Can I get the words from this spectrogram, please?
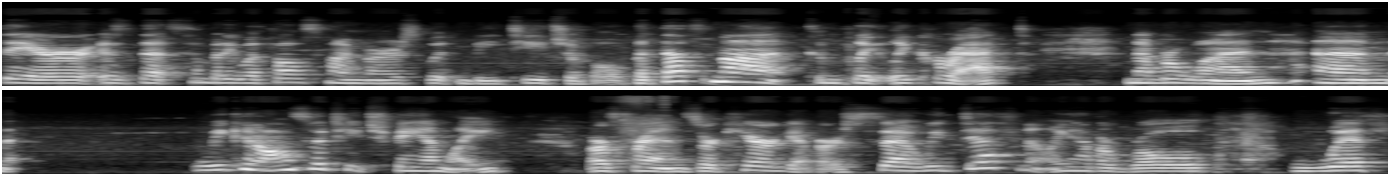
there is that somebody with Alzheimer's wouldn't be teachable, but that's not completely correct. Number one, um, we can also teach family or friends or caregivers. So we definitely have a role with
